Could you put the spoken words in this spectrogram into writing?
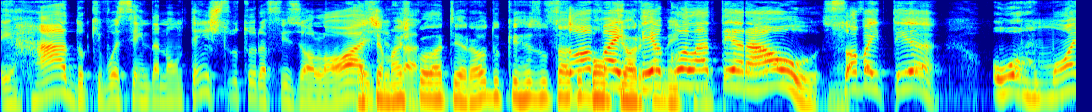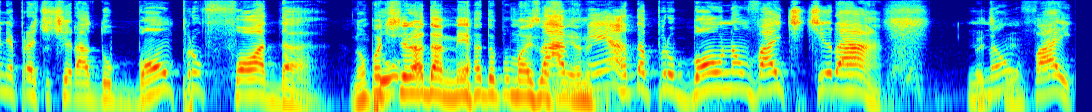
errado, que você ainda não tem estrutura Vai fisiológica. ser mais colateral do que resultado só bom, vai ter né? colateral. Só vai ter. O hormônio é pra te tirar do bom pro foda. Não pode Do- tirar da merda pro mais ou Da menos. merda pro bom não vai te tirar. Não crer. vai.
